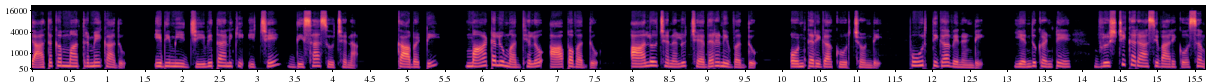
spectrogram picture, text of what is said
జాతకం మాత్రమే కాదు. ఇది మీ జీవితానికి ఇచ్చే దిశాసూచన. కాబట్టి మాటలు మధ్యలో ఆపవద్దు. ఆలోచనలు చెదరనివ్వద్దు. ఒంటరిగా కూర్చోండి. పూర్తిగా వినండి. ఎందుకంటే వృశ్చిక రాశివారి కోసం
